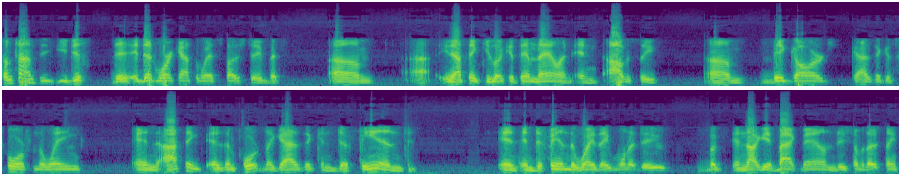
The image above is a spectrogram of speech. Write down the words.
sometimes you just it doesn't work out the way it's supposed to. But um, uh, you know, I think you look at them now, and, and obviously um, big guards, guys that can score from the wing, and I think as importantly, guys that can defend and, and defend the way they want to do, but and not get back down and do some of those things.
